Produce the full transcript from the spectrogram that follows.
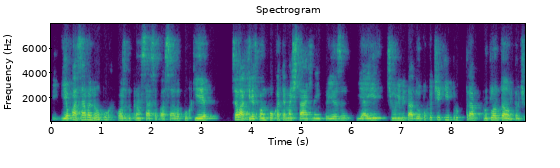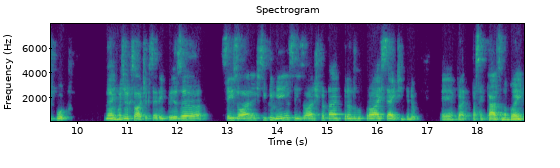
e eu passava não por causa do cansaço, eu passava porque sei lá, queria ficar um pouco até mais tarde na empresa, e aí tinha um limitador porque eu tinha que ir para o plantão. Então, tipo, né, imagina que, sei lá, eu tinha que sair da empresa seis horas, cinco e meia, seis horas para estar tá entrando no Pro às sete, entendeu? É, para passar em casa, tomar banho,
